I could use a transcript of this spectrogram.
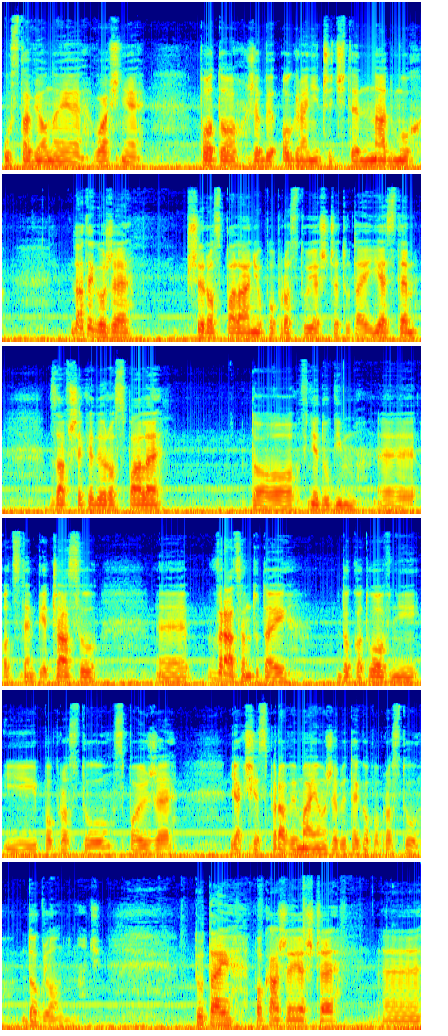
ustawione je właśnie po to, żeby ograniczyć ten nadmuch, dlatego że przy rozpalaniu po prostu jeszcze tutaj jestem. Zawsze kiedy rozpalę, to w niedługim e, odstępie czasu e, wracam tutaj do kotłowni i po prostu spojrzę, jak się sprawy mają, żeby tego po prostu doglądnąć. Tutaj pokażę jeszcze, e,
